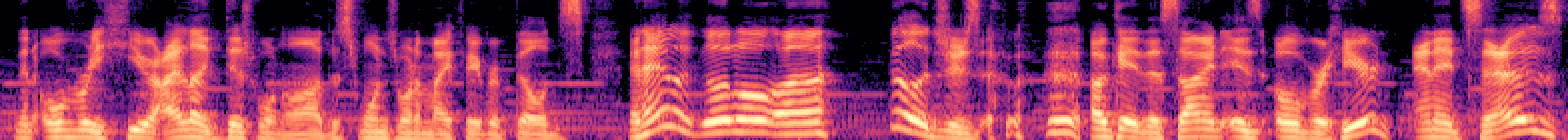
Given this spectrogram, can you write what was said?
And then over here, I like this one a lot. This one's one of my favorite builds. And hey, look, a little, uh, villagers. okay, the sign is over here and it says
